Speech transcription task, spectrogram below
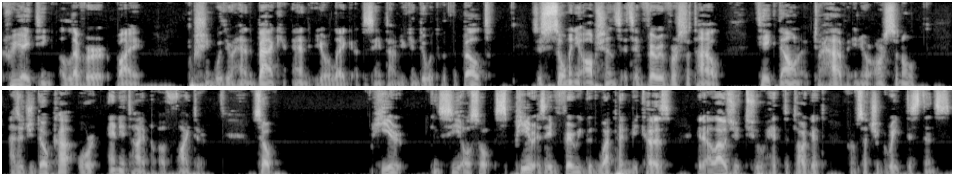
creating a lever by pushing with your hand back and your leg at the same time. You can do it with the belt. There's so many options. It's a very versatile takedown to have in your arsenal as a judoka or any type of fighter. So here you can see also spear is a very good weapon because it allows you to hit the target from such a great distance.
